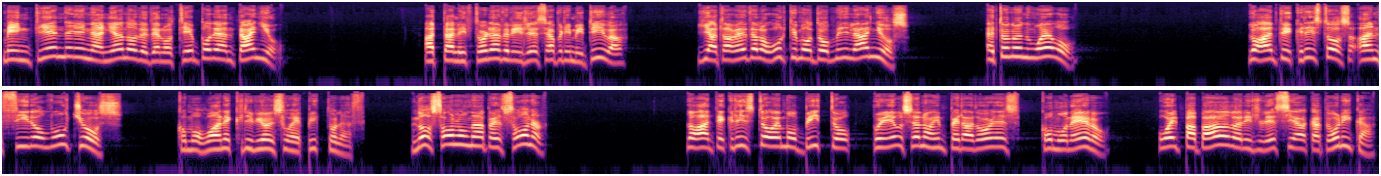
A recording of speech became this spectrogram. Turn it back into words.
mintiendo y engañando desde los tiempos de antaño hasta la historia de la iglesia primitiva y a través de los últimos dos mil años. Esto no es nuevo. Los anticristos han sido muchos, como Juan escribió en sus epístolas. No solo una persona. Los anticristos hemos visto, pudieron ser los emperadores como Nero o el papado de la Iglesia Católica,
